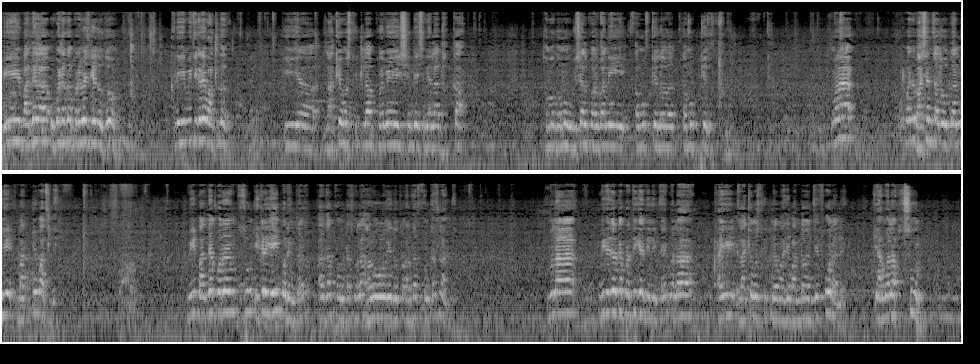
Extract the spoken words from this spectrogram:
मी बांद्याला उबाड्याचा प्रवेश घेत होतो आणि मी तिकडे वाचलं की लाखे वस्तीतला प्रवेश शिंदे शिंदेला धक्का. अमुक अमुक विशाल परबानी अमुक केलं तमुक केलं. मला माझं भाषण चालू होतं आणि मी बातमी वाचली. मी बांद्यापर्यंत इकडे येईपर्यंत अर्धा पाऊन तास मला हळूहळू येत होतो अर्धा पाऊन तास लागला. मला मी त्याच्यावर काय प्रतिक्रिया दिली नाही मला काही लाखे वस्तीतनं माझ्या बांधवांचे फोन आले की आम्हाला फसून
